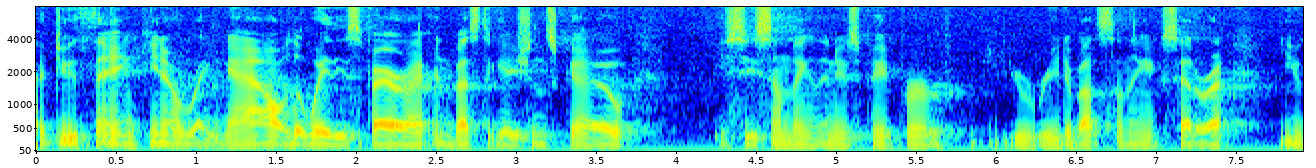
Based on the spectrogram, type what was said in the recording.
I do think, you know, right now, the way these FARA investigations go, you see something in the newspaper, you read about something, et cetera, you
